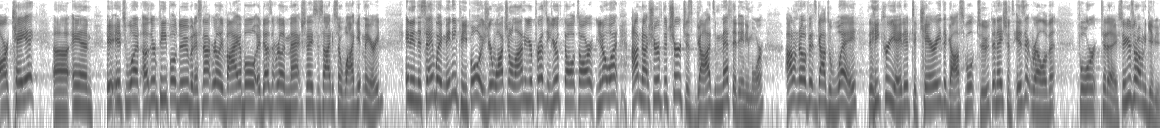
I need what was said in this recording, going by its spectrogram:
archaic, uh, and it, it's what other people do, but it's not really viable. It doesn't really match today's society, so why get married? And in the same way, many people, as you're watching online or you're present, your thoughts are, you know what? I'm not sure if the church is God's method anymore. I don't know if it's God's way that He created to carry the gospel to the nations. Is it relevant for today? So here's what I'm gonna give you.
